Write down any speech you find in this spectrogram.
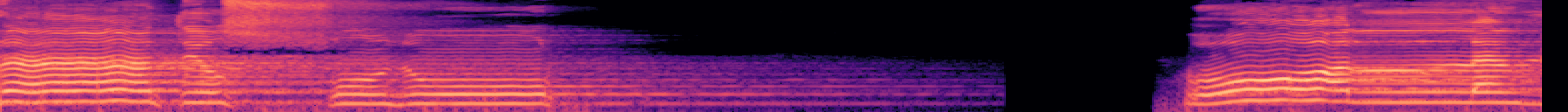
ذات الصدور هو الذي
